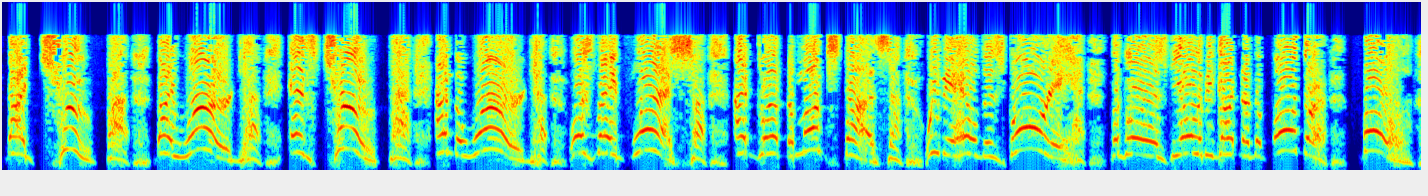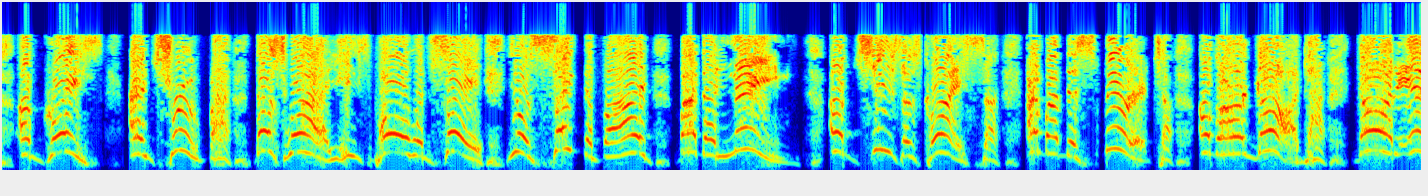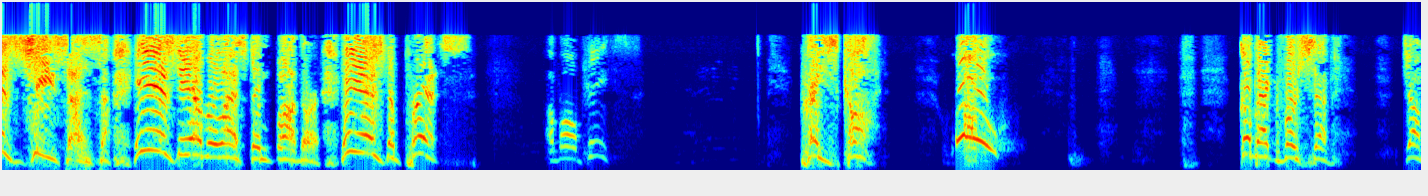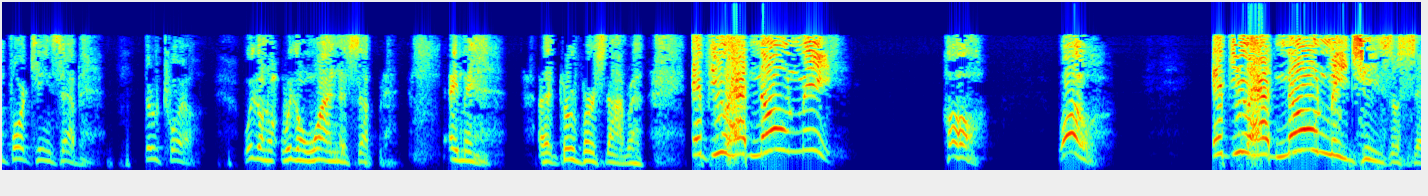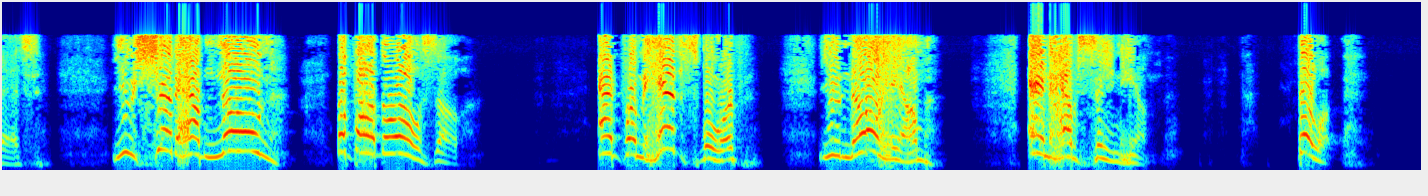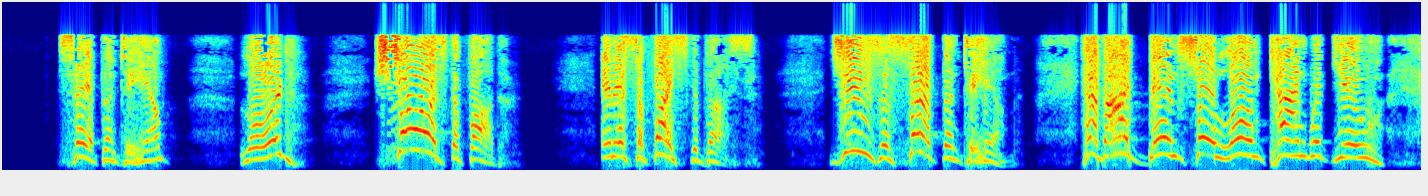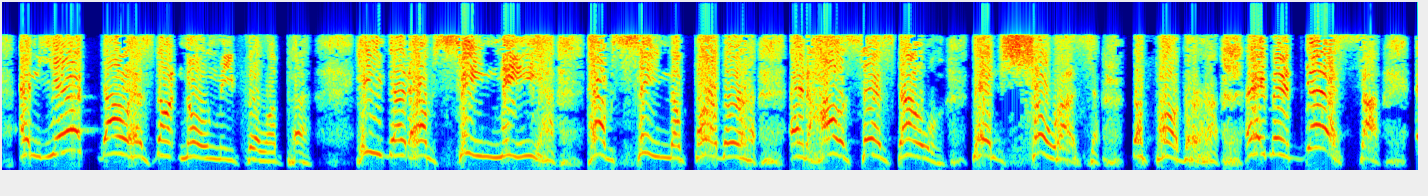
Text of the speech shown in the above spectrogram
thy truth. Thy word is truth. And the word was made flesh and dwelt amongst us. We beheld his glory. The glory is the only begotten of the Father, of grace and truth. That's why he's, Paul would say, you're sanctified by the name of Jesus Christ and by the Spirit of our God. God is Jesus. He is the everlasting Father. He is the Prince of all peace. Praise God. Woo! Go back to verse 7. John 14, 7 through 12. We're gonna, we're gonna wind this up. Amen. Uh, through verse 9, brother. If you had known me, oh, whoa. If you had known me, Jesus says, you should have known the Father also. And from henceforth, you know him and have seen him. Philip saith unto him, Lord, show us the Father, and it sufficed sufficeth us. Jesus saith unto him, Have I been so long time with you, and yet thou hast not known me, Philip. He that have seen me have seen the Father. And how says thou then show us the Father? Amen. This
